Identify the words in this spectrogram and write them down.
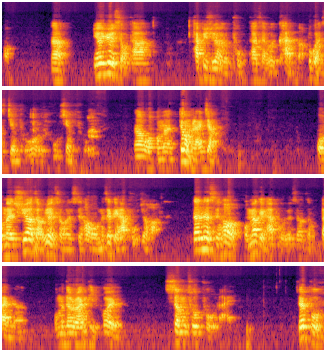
哦，那因为乐手他他必须要有谱，他才会看嘛，不管是简谱或五线谱。那我们对我们来讲，我们需要找乐手的时候，我们再给他谱就好。那那时候我们要给他谱的时候怎么办呢？我们的软体会生出谱来，所以谱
